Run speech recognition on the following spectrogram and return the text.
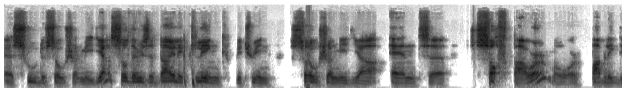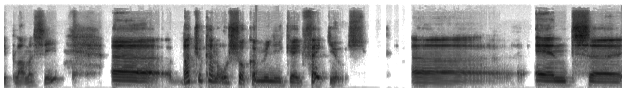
uh, through the social media. So there is a direct link between social media and uh, soft power or public diplomacy. Uh, but you can also communicate fake news. Uh, and uh,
